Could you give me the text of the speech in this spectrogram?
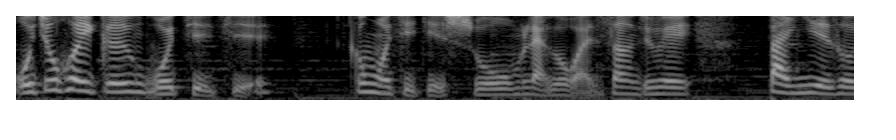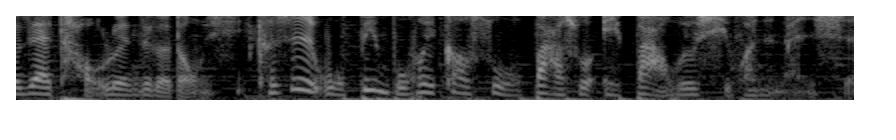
我就会跟我姐姐跟我姐姐说，我们两个晚上就会。半夜的时候在讨论这个东西，可是我并不会告诉我爸说：“哎，爸，我有喜欢的男生。”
